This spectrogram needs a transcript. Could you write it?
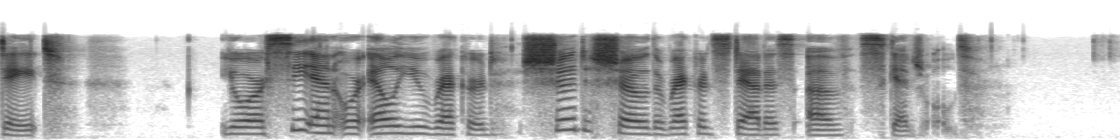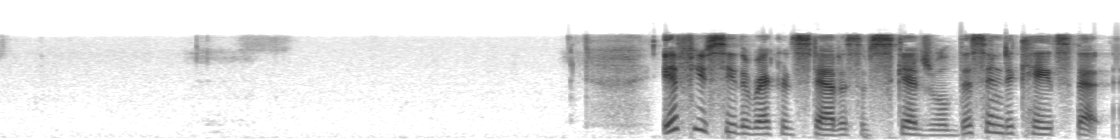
date, your CN or LU record should show the record status of scheduled. If you see the record status of scheduled, this indicates that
